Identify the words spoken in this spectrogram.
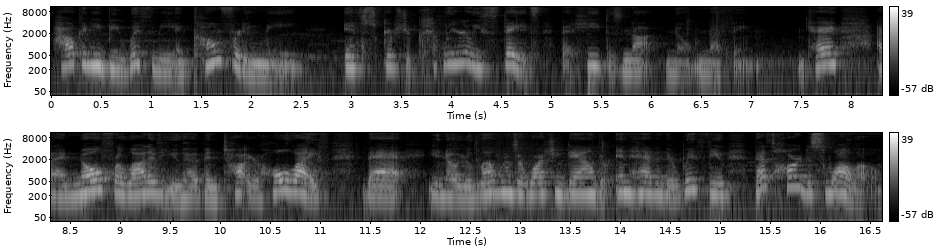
how can he be with me and comforting me if scripture clearly states that he does not know nothing? Okay? And I know for a lot of you have been taught your whole life that, you know, your loved ones are watching down, they're in heaven, they're with you. That's hard to swallow.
